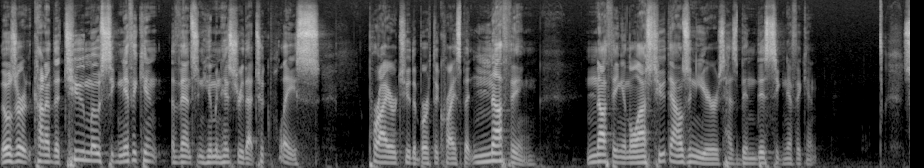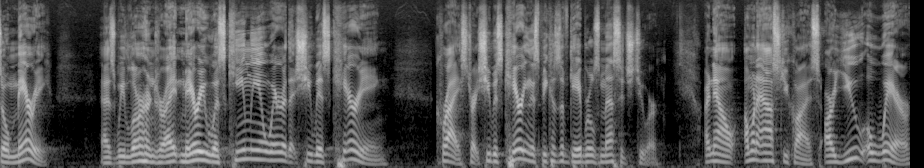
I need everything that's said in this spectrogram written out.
those are kind of the two most significant events in human history that took place prior to the birth of Christ. But nothing, nothing in the last 2,000 years has been this significant. So, Mary, as we learned, right, Mary was keenly aware that she was carrying Christ, right? She was carrying this because of Gabriel's message to her. All right, now, I want to ask you guys are you aware?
